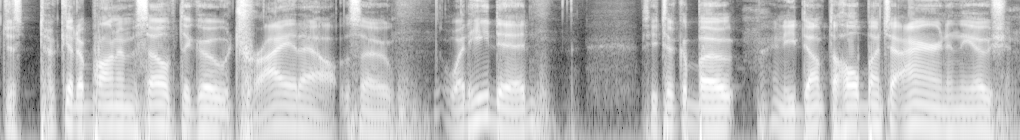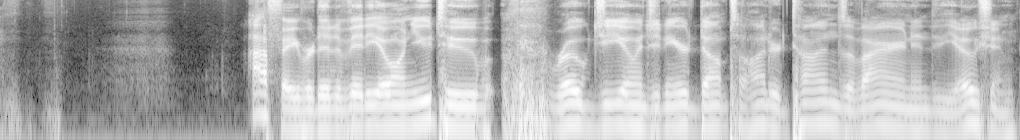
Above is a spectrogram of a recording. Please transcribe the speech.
just took it upon himself to go try it out. So what he did is he took a boat and he dumped a whole bunch of iron in the ocean. I favorited a video on YouTube. Rogue geoengineer dumps 100 tons of iron into the ocean.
